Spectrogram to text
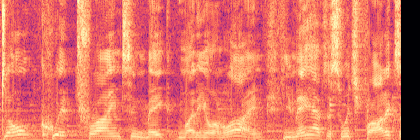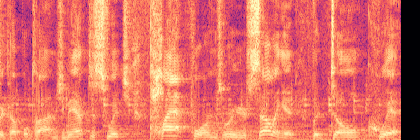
don't quit trying to make money online. You may have to switch products a couple times. You may have to switch platforms where you're selling it but don't quit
